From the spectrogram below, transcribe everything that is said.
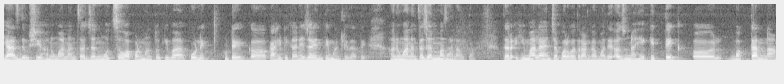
याच दिवशी हनुमानांचा जन्मोत्सव आपण म्हणतो किंवा कोणी कुठे क- काही ठिकाणी जयंती म्हटली जाते. हनुमानांचा जन्म झाला होता. तर हिमालयांच्या पर्वतरांगामध्ये अजूनही कित्येक भक्तांना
